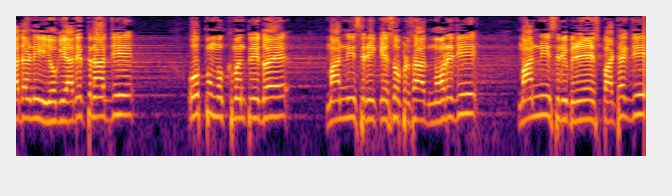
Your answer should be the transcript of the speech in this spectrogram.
आदरणीय योगी आदित्यनाथ जी उप मुख्यमंत्री द्वय माननीय श्री केशव प्रसाद मौर्य जी, माननीय श्री ब्रजेश पाठक जी,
